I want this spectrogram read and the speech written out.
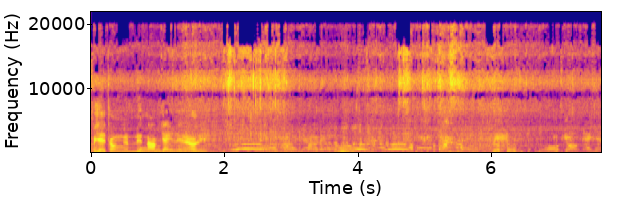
ผู้ใหญ่ทองเงินเล่นน้ำใหญ่เลยนะครับนี่ ชอบใจใหญ่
